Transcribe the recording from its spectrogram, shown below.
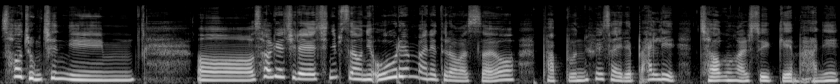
서종채님, 어, 설계실에 신입사원이 오랜만에 들어왔어요. 바쁜 회사 일에 빨리 적응할 수 있게 많이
